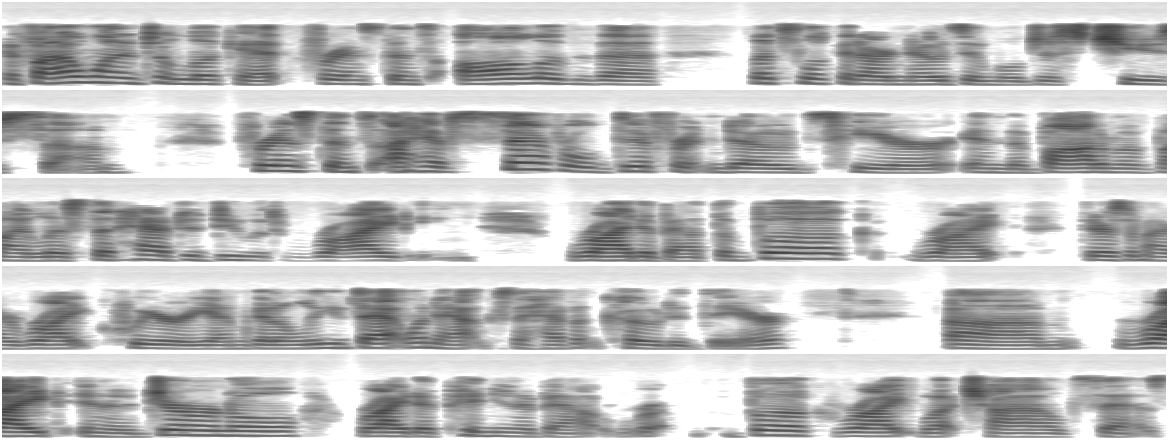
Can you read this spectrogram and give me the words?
if I wanted to look at, for instance, all of the, let's look at our nodes and we'll just choose some. For instance, I have several different nodes here in the bottom of my list that have to do with writing. Write about the book, write, there's my write query. I'm going to leave that one out because I haven't coded there. Um, write in a journal, write opinion about book, write what child says.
